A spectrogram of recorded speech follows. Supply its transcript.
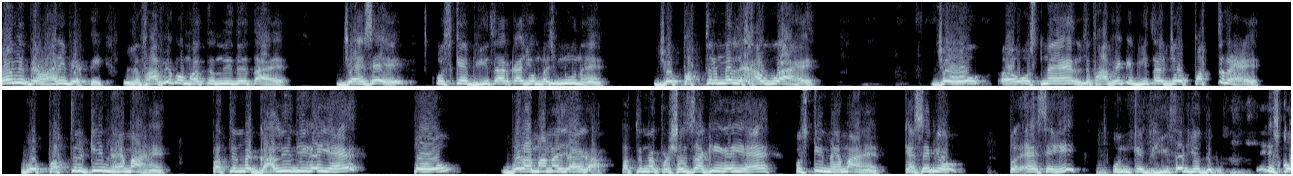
कोई भी व्यवहारिक व्यक्ति लिफाफे को महत्व नहीं देता है। जैसे उसके भीतर का जो मजमून है, जो पत्र में लिखा हुआ है, जो उसमें लिफाफे के भीतर जो पत्र है, वो पत्र की महिमा है। पत्र में गाली दी गई है तो बुरा माना जाएगा। पत्र में प्रशंसा की गई है, उसकी महिमा है। कैसे भी हो तो ऐसे ही उनके भीतर जो इसको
